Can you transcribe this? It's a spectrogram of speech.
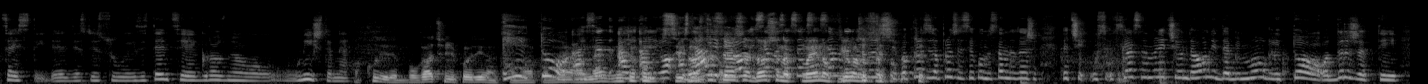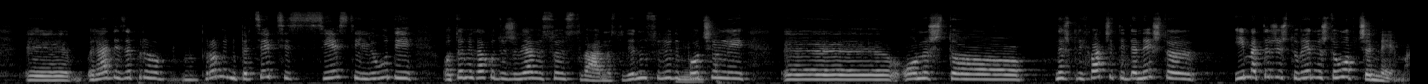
cesti, gdje, gdje, su egzistencije grozno uništene. A kud ide bogaćenje pojedinaca? E, to, a sad, ali, ali, a sistemu. da li bi sam na filozofskog- dovršim, oprosti, oprosti sekundu, samo da dovršim. Znači, htjela sam reći onda oni da bi mogli to održati, rade zapravo promjenu percepcije svijesti ljudi o tome kako doživljavaju svoju stvarnost. Odjednom su ljudi počeli e, ono što, znaš, prihvaćati da nešto ima tržištu vrijednost što uopće nema.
